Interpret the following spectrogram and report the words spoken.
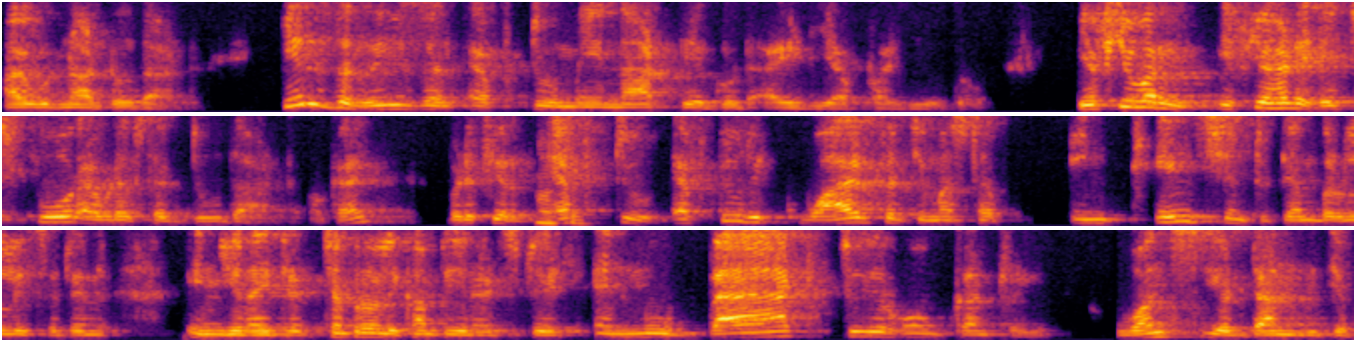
I would not do that here is the reason F2 may not be a good idea for you, though. If you were, if you had a H4, I would have said do that. Okay. But if you're okay. F2, F2 requires that you must have intention to temporarily sit in, in United, temporarily come to United States and move back to your home country once you're done with your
